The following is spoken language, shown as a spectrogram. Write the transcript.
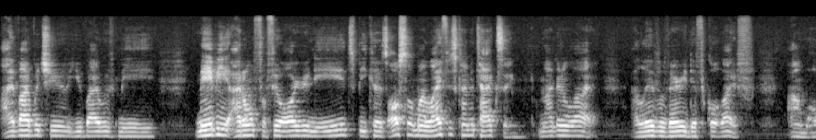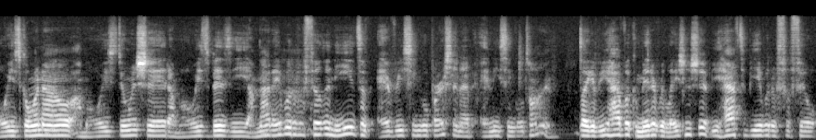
i vibe with you. You vibe with me. Maybe I don't fulfill all your needs because also my life is kind of taxing. I'm not gonna lie. I live a very difficult life. I'm always going out, I'm always doing shit, I'm always busy. I'm not able to fulfill the needs of every single person at any single time. Like if you have a committed relationship, you have to be able to fulfill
